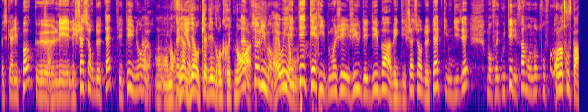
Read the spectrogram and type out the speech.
Parce qu'à l'époque, euh, les, chasseurs de tête, c'était une horreur. On, en revient bien au cabinet de recrutement. Absolument. Eh oui, c'était terrible. Moi, j'ai eu des débats avec des chasseurs de tête qui me disaient Bon, enfin, écoutez, les femmes, on n'en trouve pas. On n'en trouve pas.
